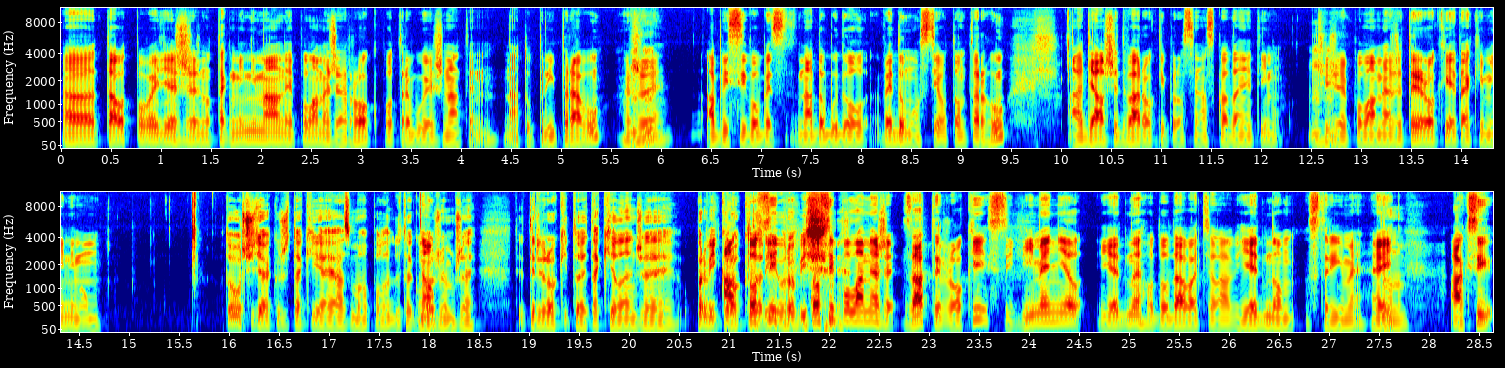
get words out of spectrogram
tá odpoveď je, že no tak minimálne podľa mňa, že rok potrebuješ na, ten, na tú prípravu, uh-huh. že aby si vôbec nadobudol vedomosti o tom trhu a ďalšie dva roky proste na skladanie týmu. Uh-huh. Čiže podľa mňa, že 3 roky je taký minimum to určite akože taký aj ja z môjho pohľadu tak no. uvažujem, že tie 3 roky to je taký len, že prvý krok, ktorý si, urobíš. To si podľa mňa, že za 3 roky si vymenil jedného dodávateľa v jednom streame, hej? Ano. Ak si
